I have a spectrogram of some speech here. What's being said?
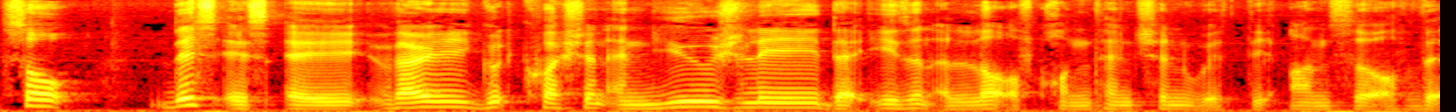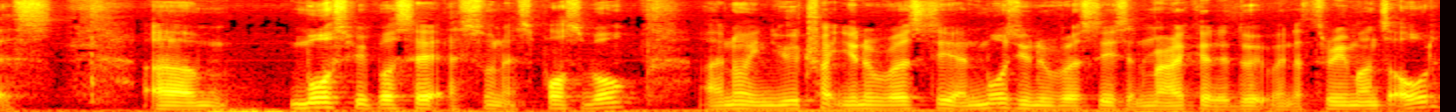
so this is a very good question, and usually there isn't a lot of contention with the answer of this. Um, most people say as soon as possible. I know in Utrecht University and most universities in America they do it when they're three months old.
